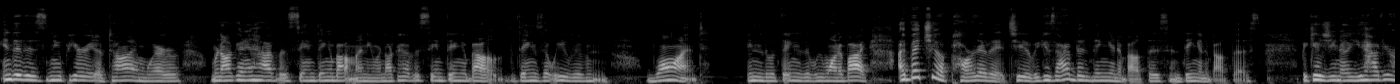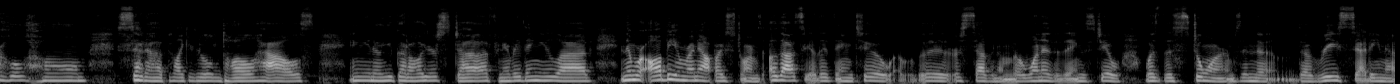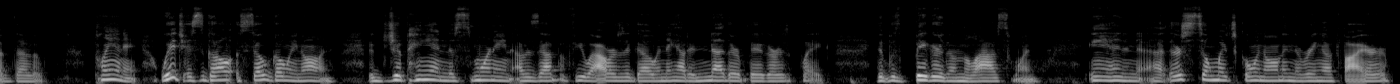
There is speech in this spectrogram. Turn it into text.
into this new period of time where we're not going to have the same thing about money. We're not going to have the same thing about the things that we even want and the things that we want to buy. I bet you a part of it too, because I've been thinking about this and thinking about this. Because, you know, you have your whole home set up like your little dollhouse and, you know, you've got all your stuff and everything you love. And then we're all being run out by storms. Oh, that's the other thing too. Uh, There's seven of them. But one of the things too was the storms and the, the resetting of the planet, which is go so going on. Japan this morning, I was up a few hours ago and they had another big earthquake that was bigger than the last one. And uh, there's so much going on in the Ring of Fire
